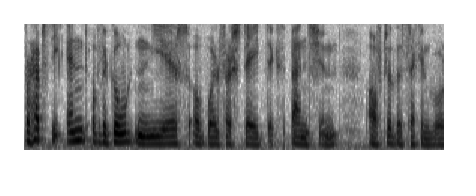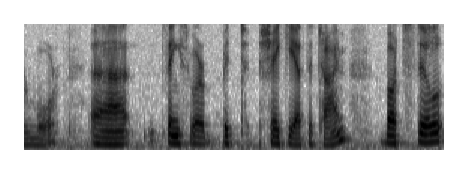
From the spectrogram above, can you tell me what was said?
perhaps the end of the golden years of welfare state expansion after the Second World War. Uh, things were a bit shaky at the time, but still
